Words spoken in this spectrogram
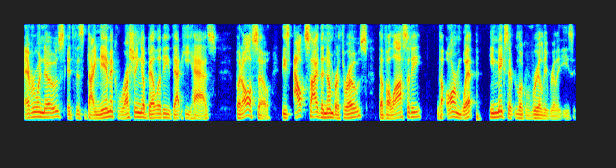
Everyone knows it's this dynamic rushing ability that he has, but also these outside the number throws, the velocity, the arm whip. He makes it look really, really easy.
